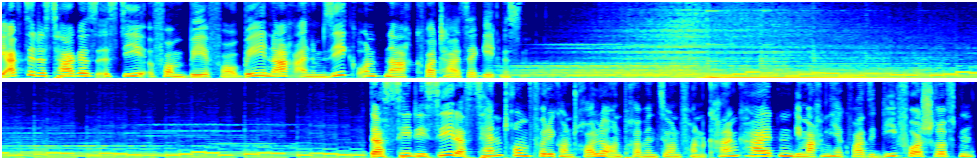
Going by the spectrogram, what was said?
Die Aktie des Tages ist die vom BVB nach einem Sieg und nach Quartalsergebnissen. Das CDC, das Zentrum für die Kontrolle und Prävention von Krankheiten, die machen hier quasi die Vorschriften,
